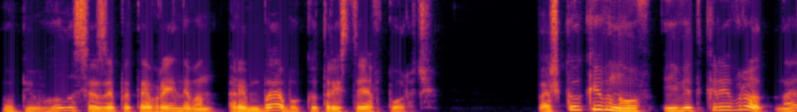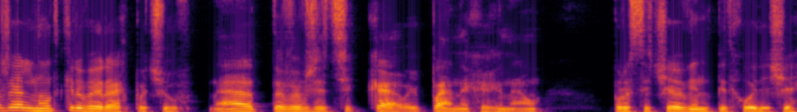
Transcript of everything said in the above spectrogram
упівголоса запитав Рейневан Римбабу, котрий стояв поруч. Пашко кивнув і відкрив рот. На жаль, нотки Вейрах почув. Надто ви вже цікавий, пане Хагнау, просичав він, підходячи.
